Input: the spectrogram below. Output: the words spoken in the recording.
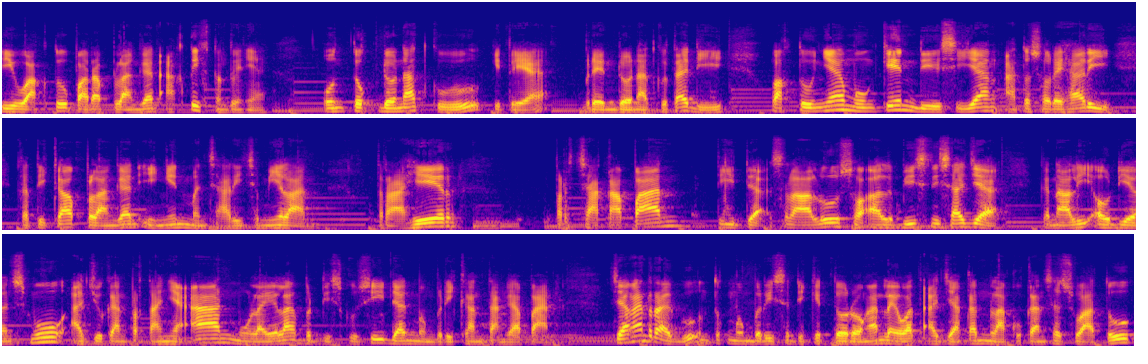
di waktu para pelanggan aktif tentunya. Untuk donatku, gitu ya, brand donatku tadi, waktunya mungkin di siang atau sore hari ketika pelanggan ingin mencari cemilan. Terakhir, percakapan tidak selalu soal bisnis saja. Kenali audiensmu, ajukan pertanyaan, mulailah berdiskusi dan memberikan tanggapan. Jangan ragu untuk memberi sedikit dorongan lewat ajakan melakukan sesuatu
